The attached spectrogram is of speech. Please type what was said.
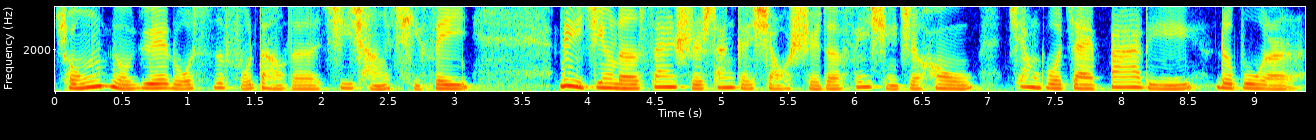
从纽约罗斯福岛的机场起飞，历经了三十三个小时的飞行之后，降落在巴黎勒布尔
